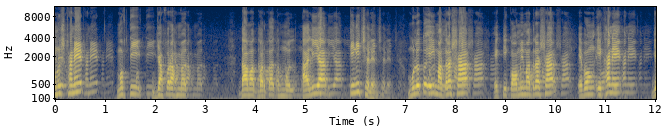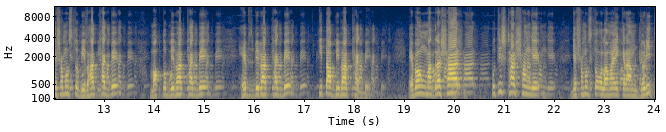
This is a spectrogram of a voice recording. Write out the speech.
অনুষ্ঠানে মুফতি জাফর আহমদ দামাত বরকাতহুমুল আলিয়া তিনি ছিলেন। মূলত এই মাদ্রাসা একটি কওমি মাদ্রাসা এবং এখানে যে সমস্ত বিভাগ থাকবে, মক্তব বিভাগ থাকবে, হেফজ বিভাগ থাকবে, কিতাব বিভাগ থাকবে। এবং মাদ্রাসার প্রতিষ্ঠার সঙ্গে যে সমস্ত ওলামাই কেরাম জড়িত,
